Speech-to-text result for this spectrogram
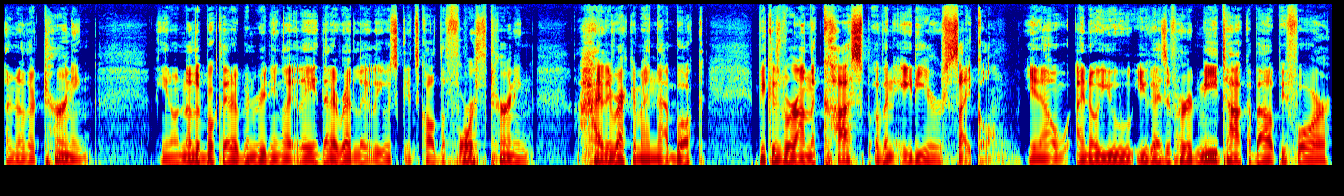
another turning. You know, another book that I've been reading lately that I read lately was it's called The Fourth Turning. I highly recommend that book because we're on the cusp of an 80 year cycle. You know, I know you you guys have heard me talk about before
